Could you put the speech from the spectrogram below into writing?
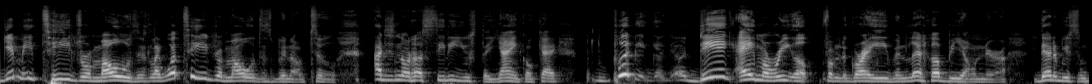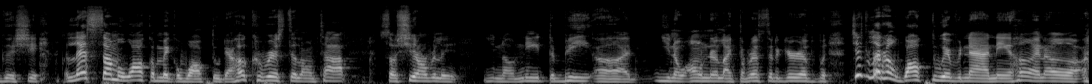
Give me Teedra Moses. Like, what Teedra Moses been up to? I just know her CD used to yank, okay? Put uh, dig A. Marie up from the grave and let her be on there. That'll be some good shit. Let Summer Walker make a walk through there. Her career's still on top, so she don't really you know, need to be, uh, you know, on there like the rest of the girls, but just let her walk through every now and then. Her and, uh,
